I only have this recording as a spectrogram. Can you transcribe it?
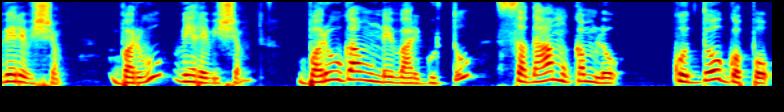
వేరే విషయం. బరువు వేరే విషయం. బరువుగా ఉండే వారి గుర్తు సదా ముఖంలో కొద్దో గొప్పో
